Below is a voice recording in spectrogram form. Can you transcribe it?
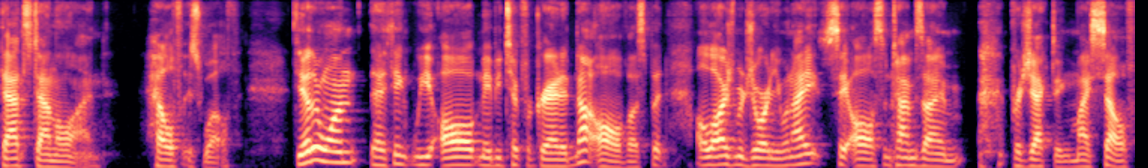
That's down the line. Health is wealth. The other one that I think we all maybe took for granted, not all of us, but a large majority, when I say all, sometimes I'm projecting myself,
